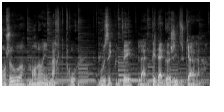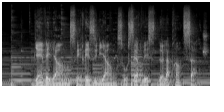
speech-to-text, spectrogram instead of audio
Bonjour, mon nom est Marc Prou. Vous écoutez La pédagogie du cœur. Bienveillance et résilience au service de l'apprentissage.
